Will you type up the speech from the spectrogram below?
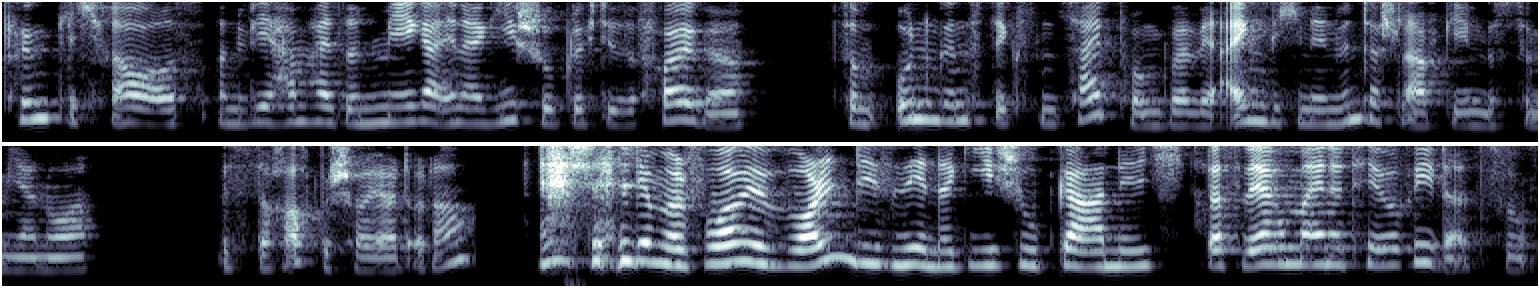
pünktlich raus und wir haben halt so einen mega Energieschub durch diese Folge. Zum ungünstigsten Zeitpunkt, weil wir eigentlich in den Winterschlaf gehen bis zum Januar. Ist doch auch bescheuert, oder? Stell dir mal vor, wir wollen diesen Energieschub gar nicht. Das wäre meine Theorie dazu.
